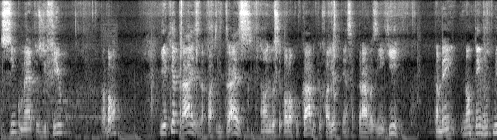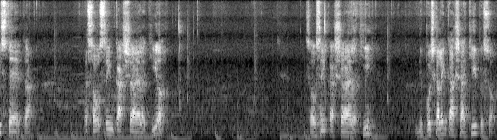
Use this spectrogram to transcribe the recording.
5 metros de fio, tá bom? E aqui atrás, na parte de trás, onde você coloca o cabo, que eu falei que tem essa travazinha aqui, também não tem muito mistério, tá? É só você encaixar ela aqui, ó, só você encaixar ela aqui. E depois que ela encaixar aqui, pessoal,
